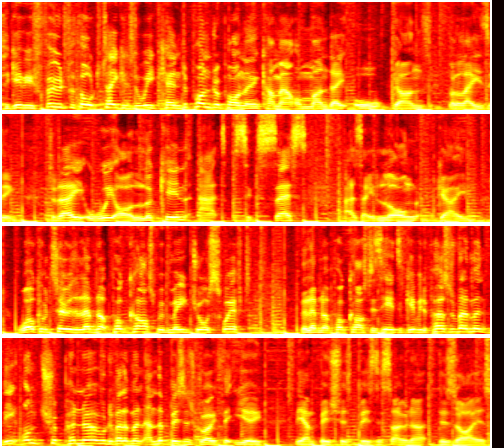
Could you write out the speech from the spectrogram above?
to give you food for thought to take into the weekend, to ponder upon, and then come out on Monday all guns blazing. Today we are looking at success as a long game. Welcome to the Level Up Podcast with me, George Swift. The Level Up Podcast is here to give you the personal development, the entrepreneurial development, and the business growth that you, the ambitious business owner, desires.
